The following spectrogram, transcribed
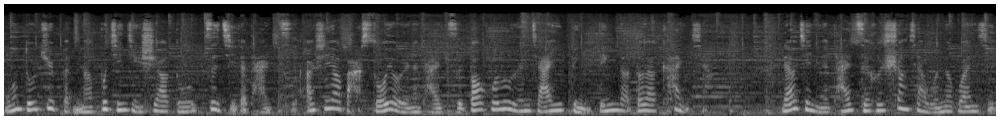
我们读剧本呢，不仅仅是要读自己的台词，而是要把所有人的台词，包括路人甲乙丙丁的，都要看一下，了解你的台词和上下文的关系，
